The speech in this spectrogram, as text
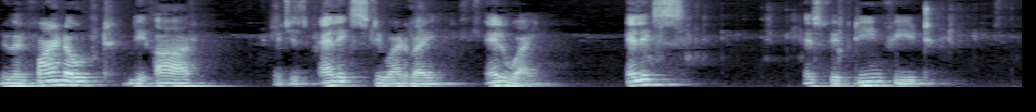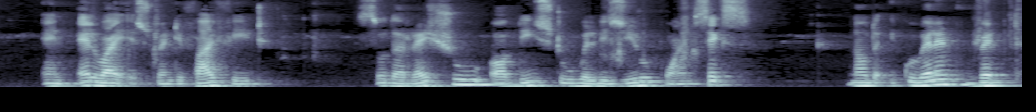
we will find out the R which is Lx divided by Ly. Lx is 15 feet and Ly is 25 feet. So the ratio of these two will be 0.6 now the equivalent width.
